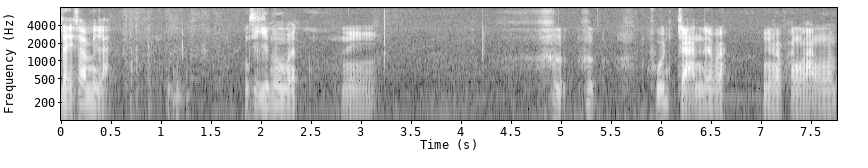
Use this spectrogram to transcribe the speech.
ได้ซ้ำอีกละมันสกินมาหมดนี่ พูดจานได้ปะนี่ครับข้างหลังมัน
